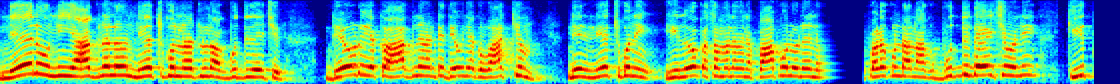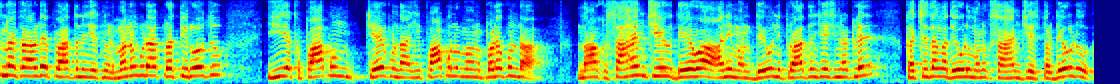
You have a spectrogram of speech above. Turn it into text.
నేను నీ ఆజ్ఞలను నేర్చుకున్నట్లు నాకు బుద్ధి తెచ్చి దేవుడు యొక్క ఆజ్ఞ అంటే దేవుని యొక్క వాక్యం. నేను నేర్చుకొని ఈ లోక సంబంధమైన పాపంలో నేను పడకుండా నాకు బుద్ధి దయచేయమని కీర్తనకారుడే ప్రార్థన చేస్తున్నాడు. మనం కూడా ప్రతిరోజు ఈ యొక్క పాపం చేయకుండా ఈ పాపంలో మనం పడకుండా నాకు సహాయం చేయు దేవా అని మన దేవుని ప్రార్థన చేసినట్లే ఖచ్చితంగా దేవుడు మనకు సహాయం చేస్తాడు. దేవుడు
